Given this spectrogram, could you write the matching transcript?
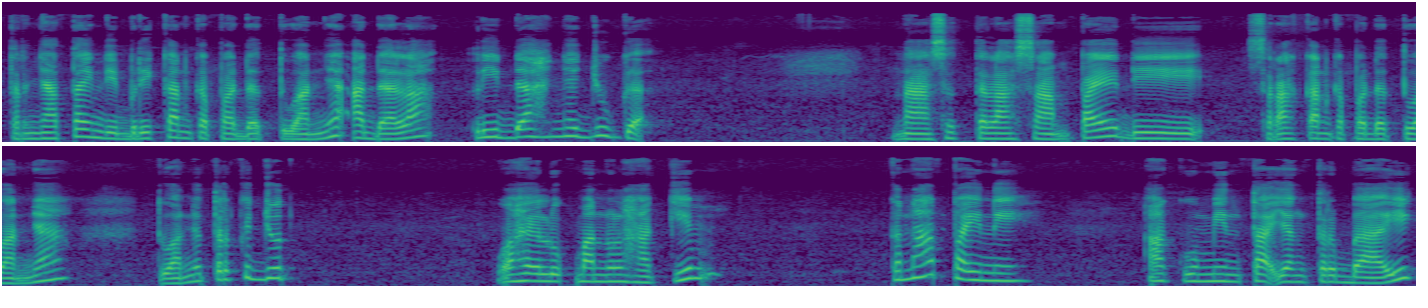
Ternyata yang diberikan kepada tuannya adalah lidahnya juga. Nah, setelah sampai diserahkan kepada tuannya, tuannya terkejut. Wahai Lukmanul Hakim, kenapa ini? Aku minta yang terbaik,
